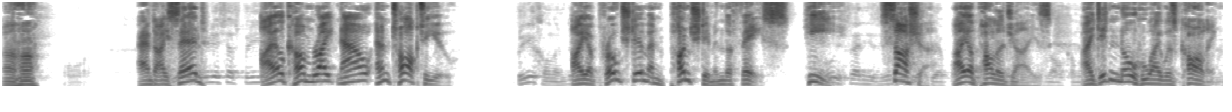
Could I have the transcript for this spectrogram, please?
Uh huh. And I said, I'll come right now and talk to you. I approached him and punched him in the face. He, Sasha, I apologize. I didn't know who I was calling.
